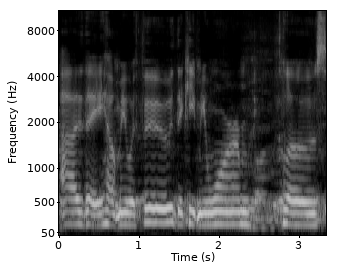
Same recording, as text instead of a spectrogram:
Uh, they help me with food. They keep me warm, clothes.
